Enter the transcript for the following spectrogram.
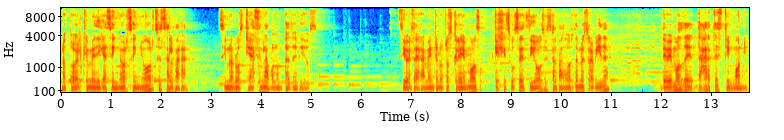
no todo el que me diga Señor, Señor se salvará, sino los que hacen la voluntad de Dios. Si verdaderamente nosotros creemos que Jesús es Dios y Salvador de nuestra vida, debemos de dar testimonio.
